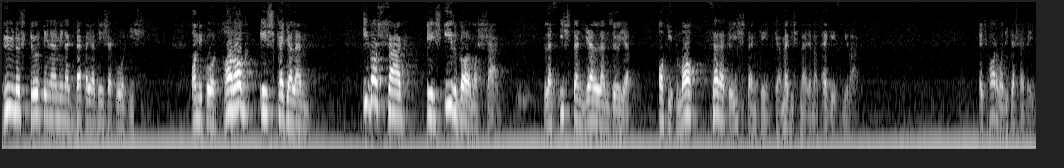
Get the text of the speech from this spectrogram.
bűnös történelmének befejezésekor is, amikor harag és kegyelem, igazság és irgalmasság lesz Isten jellemzője, akit ma szerető Istenként kell megismerjen az egész világ. Egy harmadik esemény,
